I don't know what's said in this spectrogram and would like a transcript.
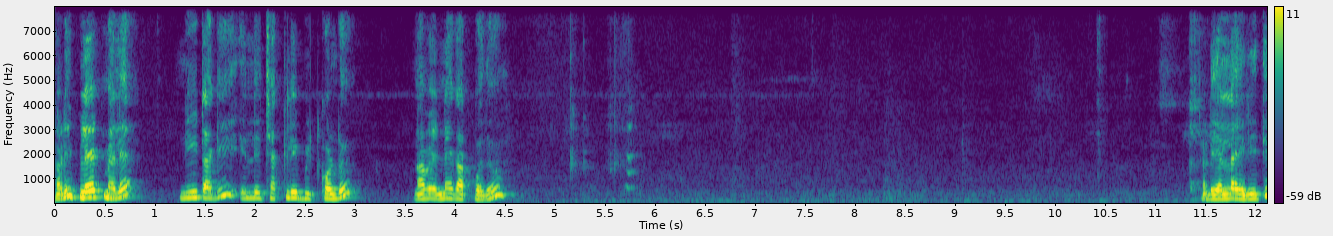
ನೋಡಿ, ಪ್ಲೇಟ್ ಮೇಲೆ ನೀಟಾಗಿ ಇಲ್ಲಿ ಚಕ್ಲಿ ಬಿಟ್ಕೊಂಡು ನಾವು ಎಣ್ಣೆಗೆ ಹಾಕ್ಬೋದು. ನೋಡಿ, ಎಲ್ಲ ಈ ರೀತಿ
